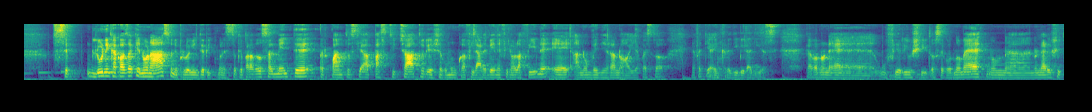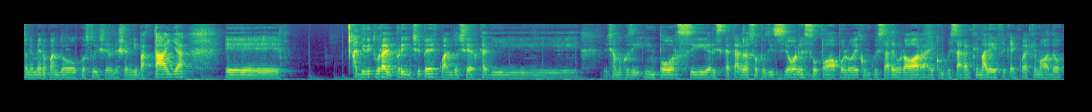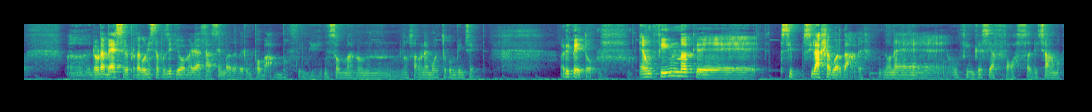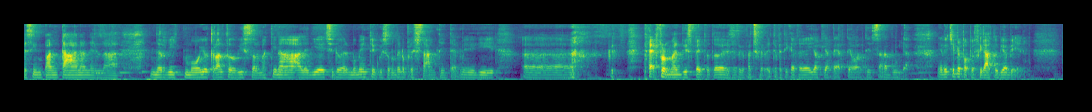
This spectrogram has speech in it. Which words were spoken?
se, l'unica cosa che non ha sono i problemi di ritmo, nel senso che paradossalmente per quanto sia pasticciato riesce comunque a filare bene fino alla fine e a non venire a noia, questo in effetti è incredibile a dirsi, però non è un film riuscito secondo me, non, non è riuscito nemmeno quando costruisce le scene di battaglia. E addirittura il principe quando cerca di diciamo così, imporsi, riscattare la sua posizione, il suo popolo e conquistare Aurora e conquistare anche Malefica in qualche modo, uh, dovrebbe essere il protagonista positivo, ma in realtà sembra davvero un po' babbo, quindi insomma non, non so, non è molto convincente. Ripeto, è un film che si, si, lascia guardare, non è un film che si affossa, diciamo, che si impantana nel, nel, ritmo. Io tra l'altro l'ho visto la mattina alle 10, dove è il momento in cui sono meno prestante in termini di uh, performance di spettatore, nel senso che faccio veramente fatica a tenere gli occhi aperti a volte in sala buia. Invece mi è proprio filato via bene.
